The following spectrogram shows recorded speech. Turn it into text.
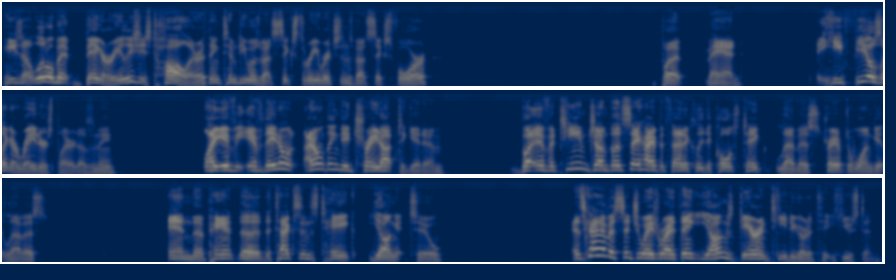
He's a little bit bigger. At least he's taller. I think Tim Tebow's about 6'3. Richardson's about 6'4. But man, he feels like a Raiders player, doesn't he? Like if if they don't I don't think they'd trade up to get him. But if a team jumped, let's say hypothetically the Colts take Levis, trade up to one, get Levis, and the Pan- the the Texans take Young at two. It's kind of a situation where I think Young's guaranteed to go to t- Houston.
